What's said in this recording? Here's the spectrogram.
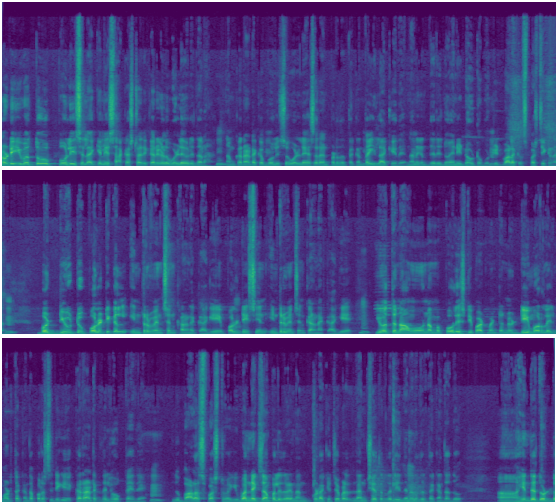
ನೋಡಿ ಇವತ್ತು ಪೊಲೀಸ್ ಇಲಾಖೆಯಲ್ಲಿ ಸಾಕಷ್ಟು ಅಧಿಕಾರಿಗಳು ಒಳ್ಳೆಯವರಿದ್ದಾರೆ. ನಮ್ಮ ಕರ್ನಾಟಕ ಪೊಲೀಸು ಒಳ್ಳೆಯ ಹೆಸರನ್ನು ಪಡೆದಿರ್ತಕ್ಕಂಥ ಇಲಾಖೆ ಇದೆ. ನನಗೆ there is no any doubt about it ಭಾಳ ಸ್ಪಷ್ಟೀಕರಣ but due to political intervention ಕಾರಣಕ್ಕಾಗಿ ಪೊಲಿಟಿಷಿಯನ್ ಇಂಟರ್ವೆನ್ಷನ್ ಕಾರಣಕ್ಕಾಗಿ ಇವತ್ತು ನಾವು ನಮ್ಮ ಪೊಲೀಸ್ ಡಿಪಾರ್ಟ್ಮೆಂಟನ್ನು ಡಿಮೋರಲೈಸ್ ಮಾಡ್ತಕ್ಕಂಥ ಪರಿಸ್ಥಿತಿಗೆ ಕರ್ನಾಟಕದಲ್ಲಿ ಹೋಗ್ತಾ ಇದೆ. ಇದು ಭಾಳ ಸ್ಪಷ್ಟವಾಗಿ ಒನ್ ಎಕ್ಸಾಂಪಲ್ ಇದ್ರಾಗ ನಾನು ಕೊಡೋಕ್ಕೆ ಇಚ್ಛೆಪಡ್ತೀನಿ ನನ್ನ ಕ್ಷೇತ್ರದಲ್ಲಿ ಹಿಂದೆ ನಡೆದಿರ್ತಕ್ಕಂಥದ್ದು. ಹಿಂದೆ ದೊಡ್ಡ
